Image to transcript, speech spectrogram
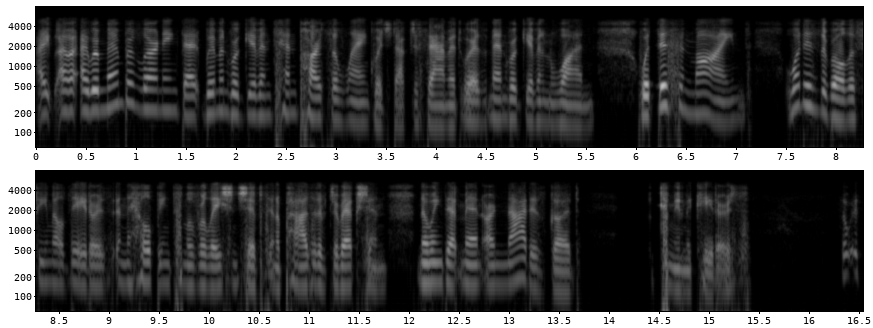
I, I, I remember learning that women were given 10 parts of language, Dr. Samet, whereas men were given one. With this in mind, what is the role of female daters in helping to move relationships in a positive direction, knowing that men are not as good communicators? So it's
